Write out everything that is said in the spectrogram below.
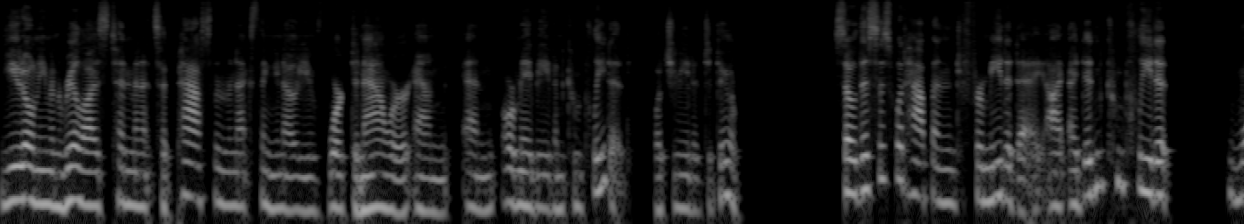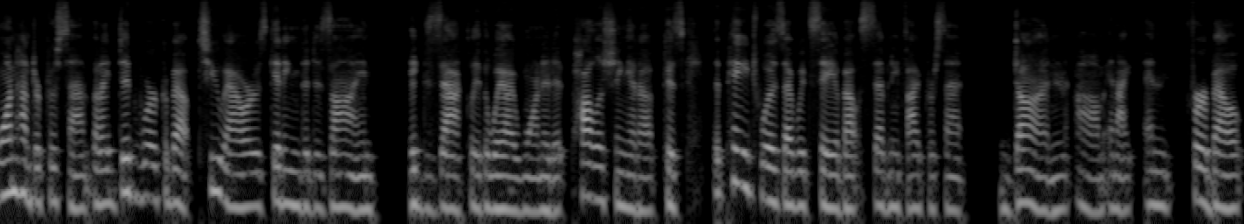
you don't even realize 10 minutes have passed and the next thing you know you've worked an hour and and or maybe even completed what you needed to do. So this is what happened for me today. I, I didn't complete it 100%, but I did work about two hours getting the design exactly the way I wanted it, polishing it up because the page was, I would say, about 75% done. Um, and I, and for about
